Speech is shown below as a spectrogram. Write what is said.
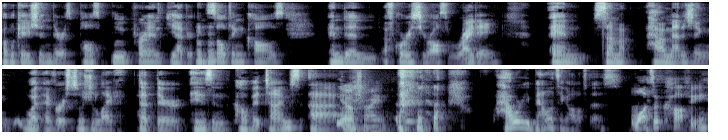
publication, there is Pulse Blueprint, you have your mm-hmm. consulting calls, and then, of course, you're also writing and somehow managing whatever social life that there is in COVID times. Uh, you know, trying. how are you balancing all of this? Lots of coffee.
